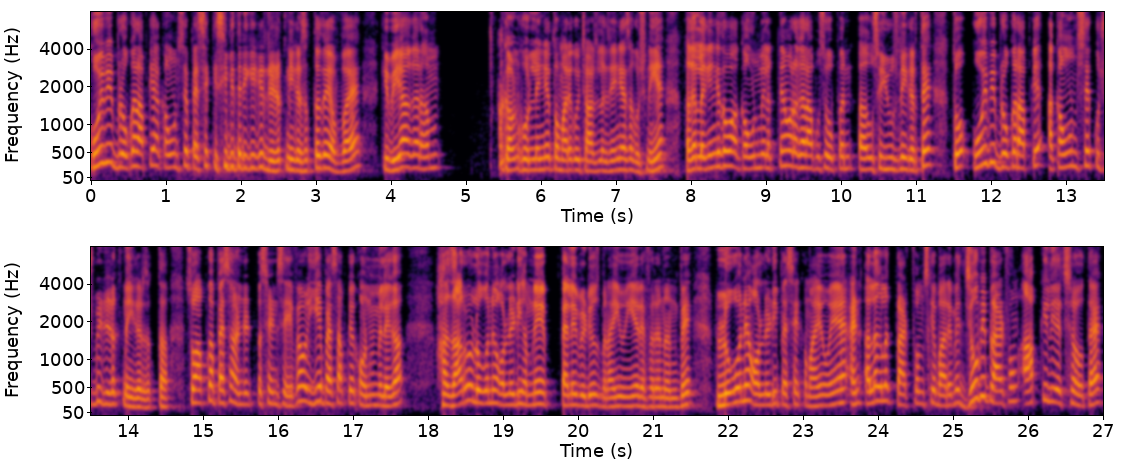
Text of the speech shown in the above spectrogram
कोई भी ब्रोकर आपके अकाउंट से पैसे किसी भी तरीके के डिडक्ट नहीं कर सकता तो अफवाह है कि भैया अगर हम अकाउंट खोल लेंगे तो हमारे कोई चार्ज लग जाएँगे, ऐसा कुछ नहीं है। अगर लगेंगे तो अकाउंट में लगते हैं और अगर आप उसे ओपन उसे यूज़ नहीं करते तो कोई भी ब्रोकर आपके अकाउंट से कुछ भी डिडक्ट नहीं कर सकता। सो आपका पैसा हंड्रेड परसेंट सेफ़ है और ये पैसा आपके अकाउंट में मिलेगा। हज़ारों लोगों ने ऑलरेडी हमने पहले वीडियोस बनाई हुई हैं रेफर एन पे। लोगों ने ऑलरेडी पैसे कमाए हुए हैं एंड अलग अलग प्लेटफॉर्म्स के बारे में, जो भी प्लेटफॉर्म आपके लिए अच्छा होता है,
